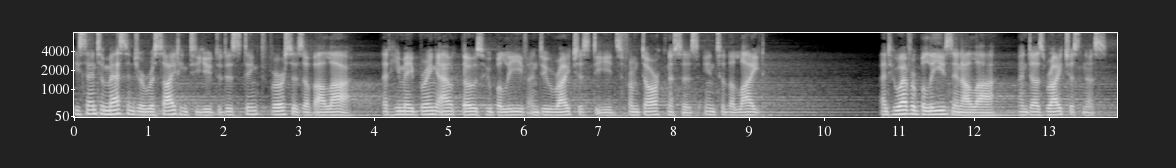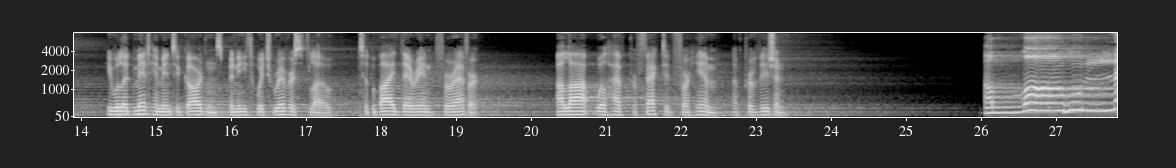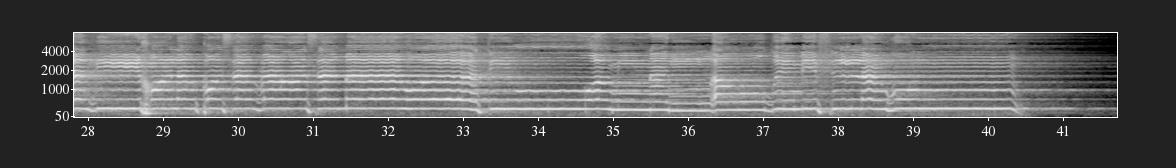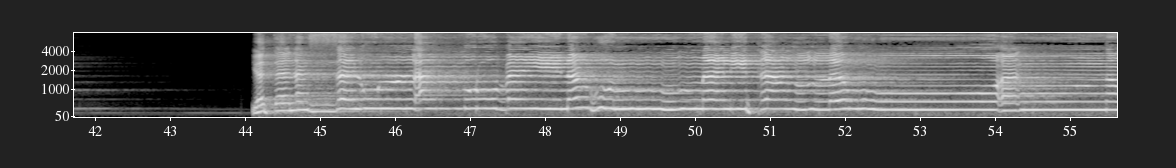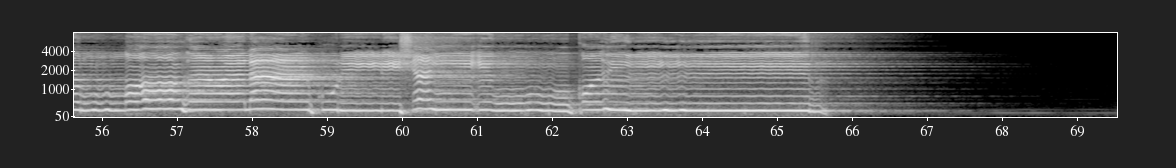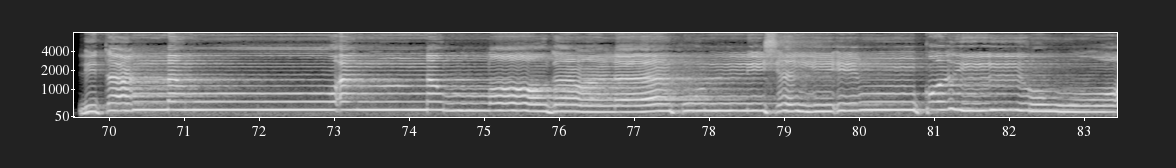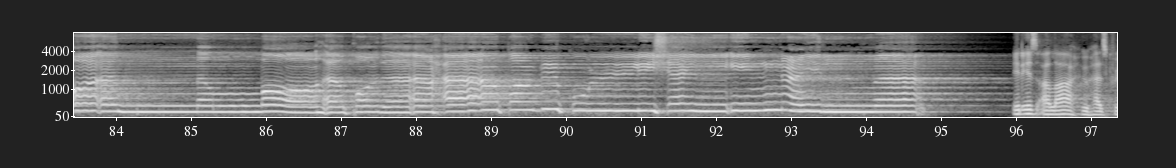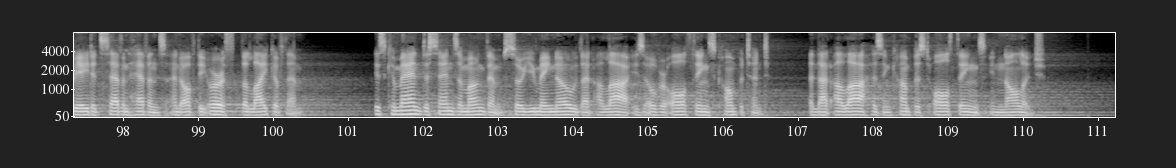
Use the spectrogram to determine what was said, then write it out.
He sent a messenger reciting to you the distinct verses of Allah, that he may bring out those who believe and do righteous deeds from darknesses into the light. And whoever believes in Allah and does righteousness, He will admit him into gardens beneath which rivers flow, to abide therein forever. Allah will have perfected for him a provision. الله الذي خلق سبع سماوات ومن الأرض مثلهن يتنزل It is Allah who has created seven heavens and of the earth the like of them. His command descends among them so you may know that Allah is over all things competent and that Allah has encompassed all things in knowledge.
